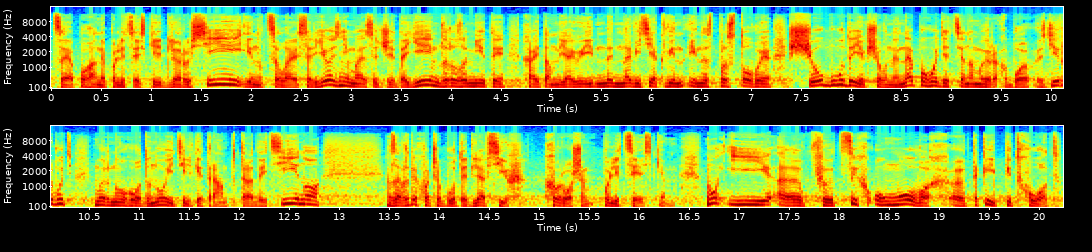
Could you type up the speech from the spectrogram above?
це поганий поліцейський для Росії і надсилає серйозні меседжі, дає їм зрозуміти, хай там я навіть як він і не спростовує, що буде, якщо вони не погодяться на мир або зірвуть мирну угоду. Ну і тільки Трамп традиційно. Завжди хоче бути для всіх хорошим поліцейським. Ну і е, в цих умовах е, такий підход.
